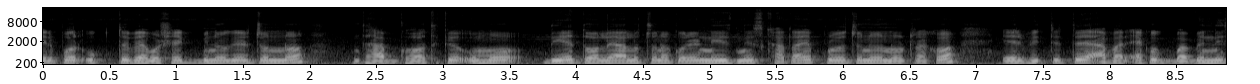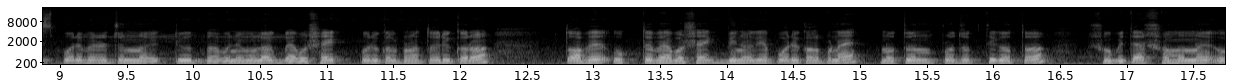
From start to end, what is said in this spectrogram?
এরপর উক্ত ব্যবসায়িক বিনিয়োগের জন্য ধাপ ঘ থেকে উমো দিয়ে দলে আলোচনা করে নিজ নিজ খাতায় প্রয়োজনীয় নোট রাখো। এর ভিত্তিতে আবার এককভাবে নিজ পরিবারের জন্য একটি উদ্ভাবনীমূলক ব্যবসায়িক পরিকল্পনা তৈরি করো। তবে উক্ত ব্যবসায়িক বিনিয়োগের পরিকল্পনায় নতুন প্রযুক্তিগত সুবিধার সমন্বয় ও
